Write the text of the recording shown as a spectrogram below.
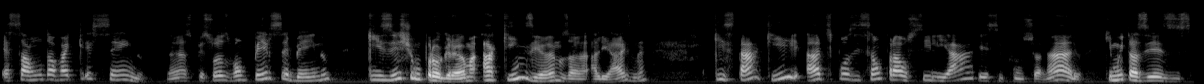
essa onda vai crescendo. Né? As pessoas vão percebendo que existe um programa, há 15 anos, aliás, né? que está aqui à disposição para auxiliar esse funcionário, que muitas vezes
